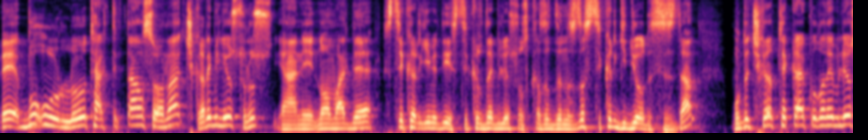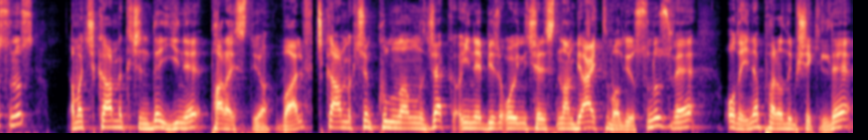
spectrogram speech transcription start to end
Ve bu uğurluğu taktıktan sonra çıkarabiliyorsunuz. Yani normalde sticker gibi değil. Sticker'da biliyorsunuz kazıdığınızda sticker gidiyordu sizden. Burada çıkarıp tekrar kullanabiliyorsunuz. Ama çıkarmak için de yine para istiyor Valve. Çıkarmak için kullanılacak yine bir oyun içerisinden bir item alıyorsunuz ve o da yine paralı bir şekilde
